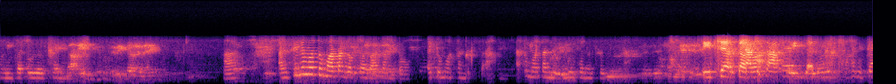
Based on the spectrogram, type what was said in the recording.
Maging katulad sa inyo. Ha? Ang sino mo tumatanggap sa batang to, ay tumatanggap sa akin. At tumatanggap din sa nagsusunod. Teacher ka ba? sa akin, na sa akin ka.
